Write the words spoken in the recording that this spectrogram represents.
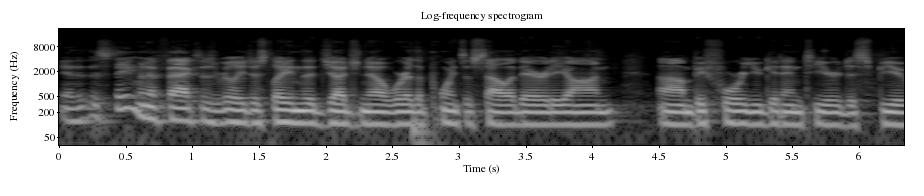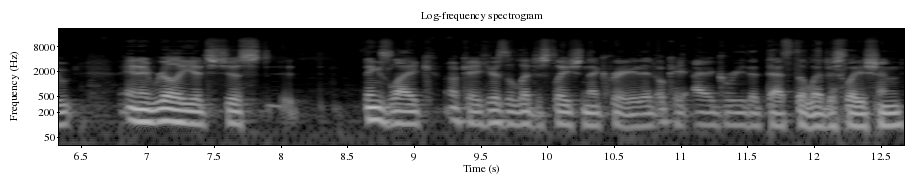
Yeah, the statement of facts is really just letting the judge know where the points of solidarity on um, before you get into your dispute, and it really it's just things like okay, here's the legislation that created. Okay, I agree that that's the legislation.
